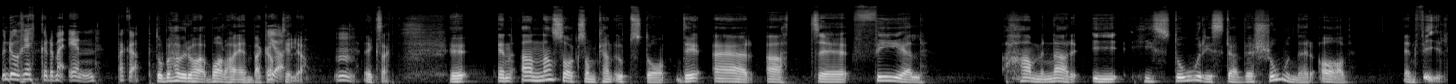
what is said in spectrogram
Men då räcker det med en backup. Då behöver du bara ha en backup Ja. till, ja. Exakt. Eh, en annan sak som kan uppstå, det är att eh, fel hamnar i historiska versioner av en fil.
